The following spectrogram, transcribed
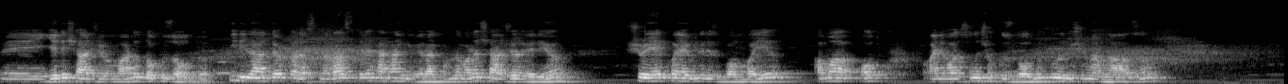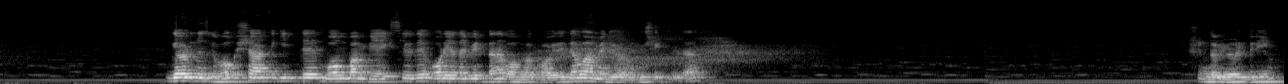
Ee, 7 şarjörüm vardı 9 oldu. 1 ila 4 arasında rastgele herhangi bir rakamda bana şarjör veriyor. Şuraya koyabiliriz bombayı. Ama ok animasyonu çok hızlı olmuş. Bunu düşürmem lazım. Gördüğünüz gibi ok işareti gitti. Bombam bir eksildi. Oraya da bir tane bomba koydu. Devam ediyorum bu şekilde. Şunu da bir öldüreyim.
